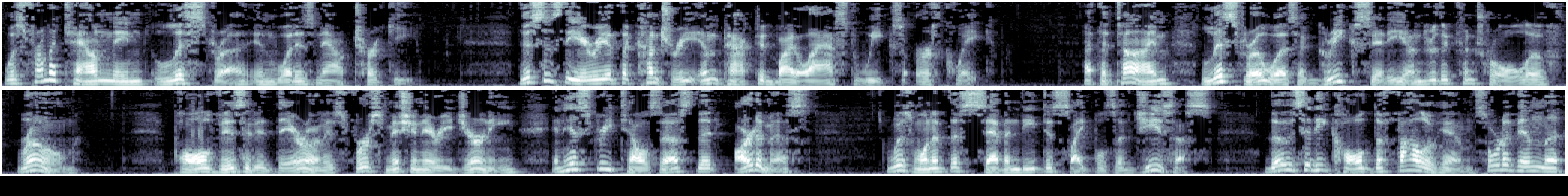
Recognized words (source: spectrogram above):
was from a town named Lystra in what is now Turkey. This is the area of the country impacted by last week's earthquake. At the time, Lystra was a Greek city under the control of Rome. Paul visited there on his first missionary journey, and history tells us that Artemas was one of the 70 disciples of Jesus, those that he called to follow him, sort of in the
